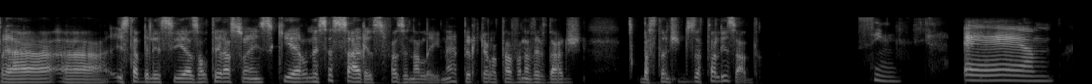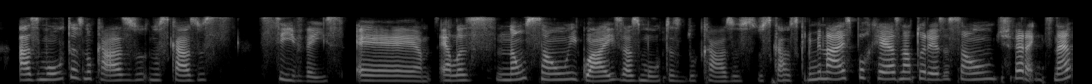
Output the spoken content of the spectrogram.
Para uh, estabelecer as alterações que eram necessárias fazer na lei, né? Porque ela estava, na verdade, bastante desatualizada. Sim. É, as multas, no caso, nos casos cíveis, é, elas não são iguais às multas do casos, dos casos criminais, porque as naturezas são diferentes, né?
